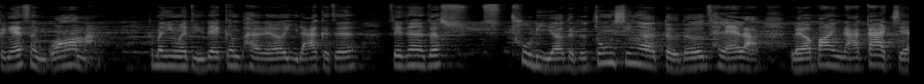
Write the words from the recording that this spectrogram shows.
搿眼辰光个嘛。葛末因为电视台跟拍，然后伊拉搿只反正搿只处理个搿只中心个头头出来了，然后帮伊拉加急，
